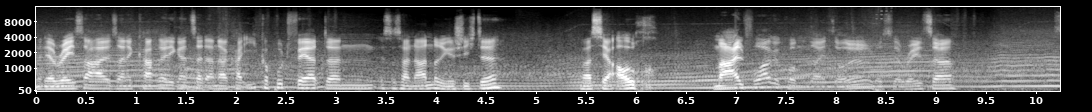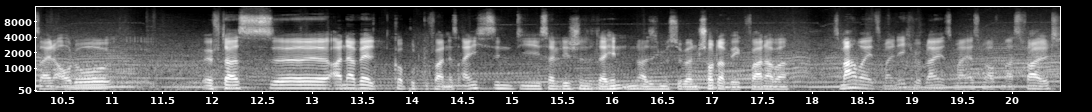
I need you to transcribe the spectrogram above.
Wenn der Racer halt seine Karre die ganze Zeit an der KI kaputt fährt, dann ist das halt eine andere Geschichte. Was ja auch mal vorgekommen sein soll, dass der Racer sein Auto öfters äh, an der Welt kaputt gefahren ist. Eigentlich sind die Satellites da hinten, also ich müsste über einen Schotterweg fahren, aber das machen wir jetzt mal nicht. Wir bleiben jetzt mal erstmal auf dem Asphalt.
